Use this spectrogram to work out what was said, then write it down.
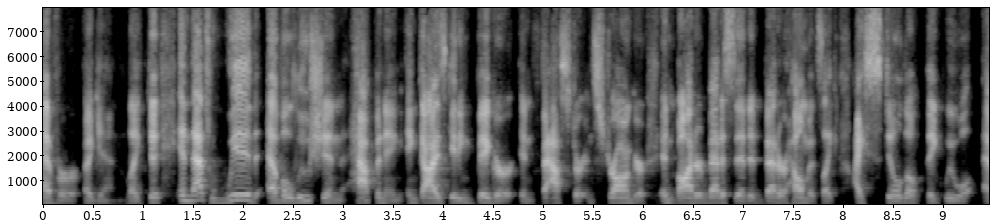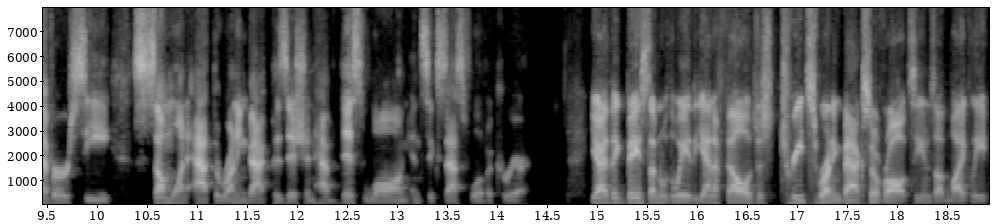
ever again. Like, and that's with evolution happening and guys getting bigger and faster and stronger and modern medicine and better helmets. Like, I still don't think we will ever see someone at the running back position have this long and successful of a career. Yeah, I think based on the way the NFL just treats running backs overall, it seems unlikely.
